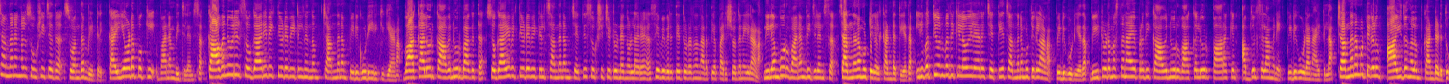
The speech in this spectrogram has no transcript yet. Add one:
ചന്ദനങ്ങൾ സൂക്ഷിച്ചത് സ്വന്തം വീട്ടിൽ. കയ്യോടെ പൊക്കി വനം വിജിലൻസ്. കാവനൂരിൽ സ്വകാര്യ വ്യക്തിയുടെ വീട്ടിൽ നിന്നും ചന്ദനം പിടികൂടിയിരിക്കുകയാണ്. വാക്കാലൂർ കാവനൂർ ഭാഗത്ത് സ്വകാര്യ വ്യക്തിയുടെ വീട്ടിൽ ചന്ദനം ചെത്തി സൂക്ഷിച്ചിട്ടുണ്ടെന്നുള്ള രഹസ്യ വിവരത്തെ തുടർന്ന് നടത്തിയ പരിശോധനയിലാണ് നിലമ്പൂർ വനം വിജിലൻസ് ചന്ദനമുട്ടികൾ കണ്ടെത്തിയത്. ഇരുപത്തിയൊൻപത് കിലോയിലേറെ ചെത്തിയ ചന്ദനമുട്ടികളാണ് പിടികൂടിയത്. വീട്ടുടമസ്ഥനായ പ്രതി കാവനൂർ വാക്കല്ലൂർ പാറക്കൻ അബ്ദുൽ സലാമിനെ പിടികൂടാനായിട്ടില്ല. ചന്ദനമുട്ടികളും ആയുധങ്ങളും കണ്ടെടുത്തു.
